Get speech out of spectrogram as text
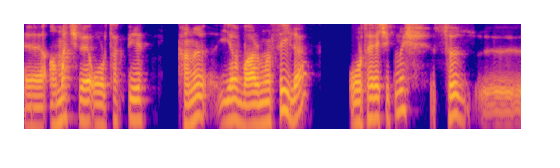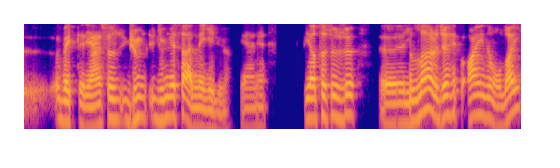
e, amaç ve ortak bir kanıya varmasıyla ortaya çıkmış söz e, öbekleri yani söz cüm, cümlesi haline geliyor. Yani bir atasözü e, yıllarca hep aynı olay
